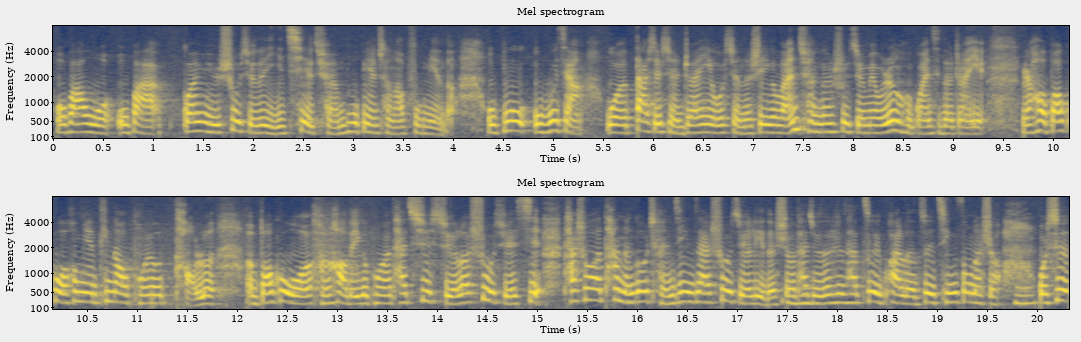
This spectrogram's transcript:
我把我我把关于数学的一切全部变成了负面的。我不我不想我大学选专业，我选的是一个完全跟数学没有任何关系的专业。然后包括我后面听到朋友讨论，呃，包括我很好的一个朋友，他去学了数学系，他说他能够沉浸在数学里的时候，他觉得是他最快乐、最轻松的时候。我是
